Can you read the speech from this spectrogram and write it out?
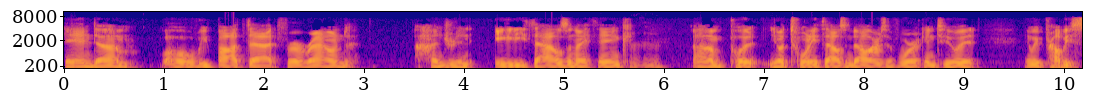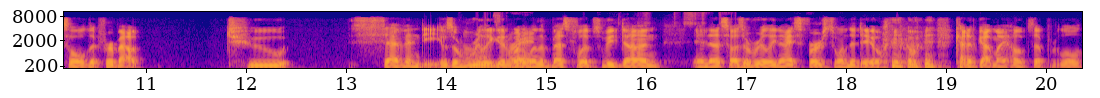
and um, oh, we bought that for around one hundred and eighty thousand, I think. Um, put you know twenty thousand dollars of work into it, and we probably sold it for about two seventy. It was a really that's good one, one of the best flips we'd done. And uh, so that was a really nice first one to do. kind of got my hopes up a little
